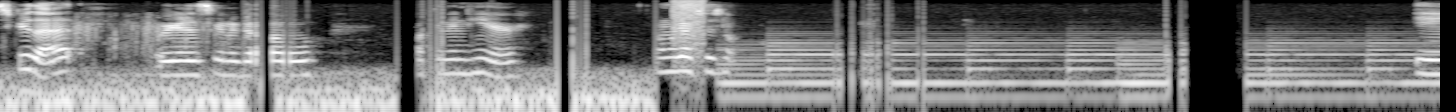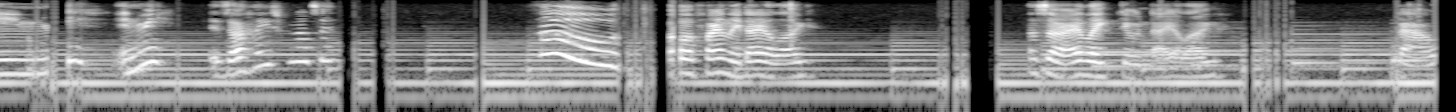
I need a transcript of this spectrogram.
Screw that. We're just gonna go fucking in here. Oh my gosh, there's no. Inri? Inri? Is that how you pronounce it? Oh! Oh, finally dialogue. I'm sorry, I like doing dialogue. Bow.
